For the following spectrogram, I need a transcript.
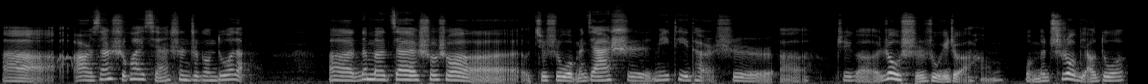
呃二三十块钱甚至更多的。呃，那么再说说，就是我们家是 meat eater，是呃这个肉食主义者哈，我们吃肉比较多。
